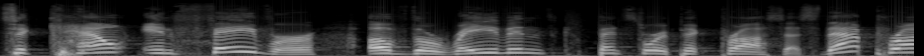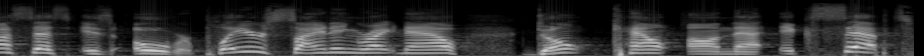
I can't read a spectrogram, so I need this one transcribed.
to count in favor of the Ravens compensatory pick process. That process is over. Players signing right now don't count on that except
